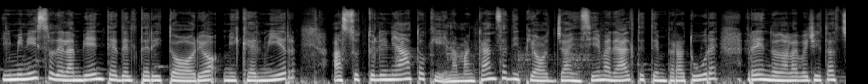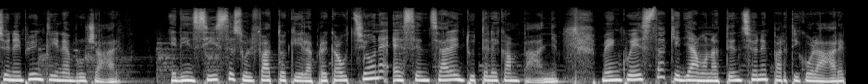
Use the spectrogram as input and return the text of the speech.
Il ministro dell'Ambiente e del Territorio, Michael Mir, ha sottolineato che la mancanza di pioggia insieme alle alte temperature rendono la vegetazione più incline a bruciare ed insiste sul fatto che la precauzione è essenziale in tutte le campagne, ma in questa chiediamo un'attenzione particolare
